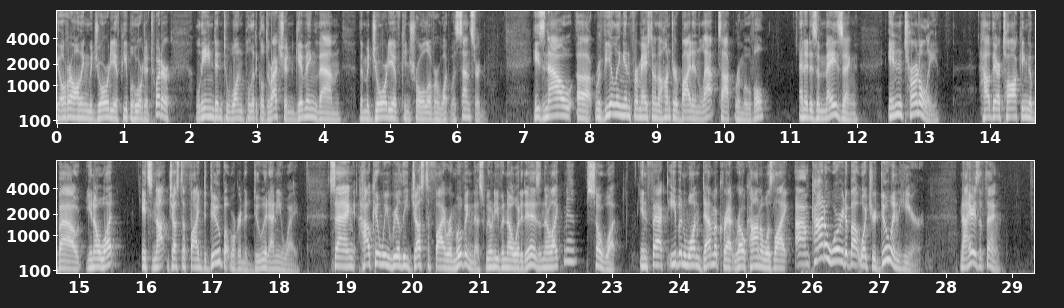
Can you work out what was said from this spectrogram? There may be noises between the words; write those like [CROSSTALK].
the overwhelming majority of people who worked at Twitter leaned into one political direction, giving them the majority of control over what was censored. He's now uh, revealing information on the Hunter Biden laptop removal. And it is amazing internally how they're talking about, you know what? It's not justified to do, but we're going to do it anyway. Saying, how can we really justify removing this? We don't even know what it is. And they're like, man, so what? In fact, even one Democrat, Ro Khanna, was like, I'm kind of worried about what you're doing here. Now, here's the thing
